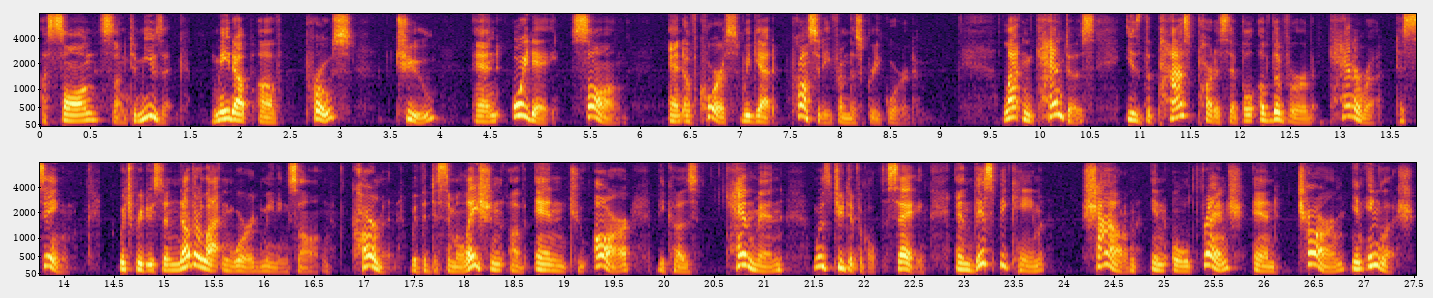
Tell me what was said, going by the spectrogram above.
a song sung to music, made up of pros, to, and oide, song, and of course we get prosody from this Greek word. Latin cantus is the past participle of the verb canere, to sing, which produced another Latin word meaning song, carmen, with the dissimilation of n to r because canmen was too difficult to say, and this became charme in Old French and charm in English,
